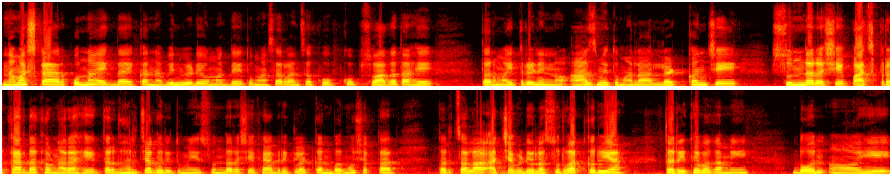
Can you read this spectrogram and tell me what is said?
नमस्कार. पुन्हा एकदा एका नवीन व्हिडिओमध्ये तुम्हा सर्वांचं खूप खूप स्वागत आहे. तर मैत्रिणींनो आज मी तुम्हाला लटकनचे सुंदर असे पाच प्रकार दाखवणार आहे. तर घरच्या घरी तुम्ही सुंदर असे फॅब्रिक लटकन बनवू शकतात. तर चला आजच्या व्हिडिओला सुरुवात करूया. तर इथे बघा मी दोन हे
